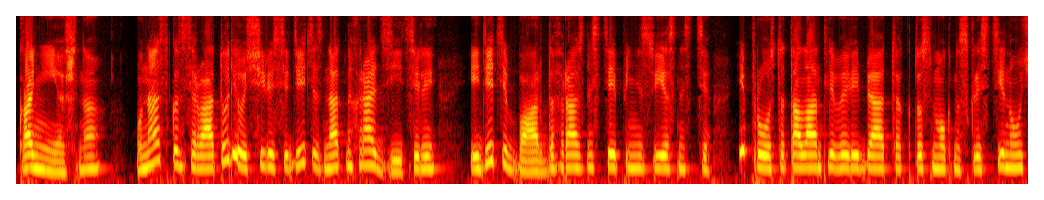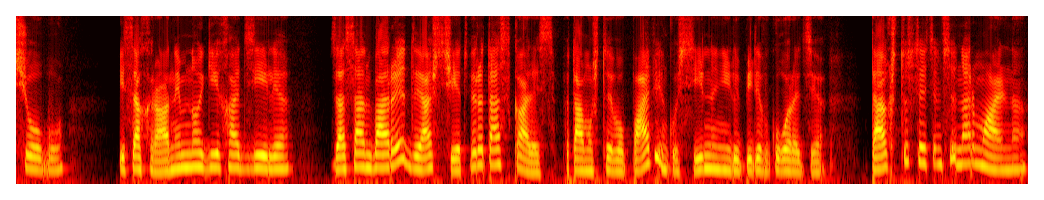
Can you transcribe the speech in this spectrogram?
Конечно. У нас в консерватории учились и дети знатных родителей, и дети бардов разной степени известности, и просто талантливые ребята, кто смог наскрести на учебу. И с охраной многие ходили. За Сан-Бареды аж четверо таскались, потому что его папеньку сильно не любили в городе. Так что с этим все нормально.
